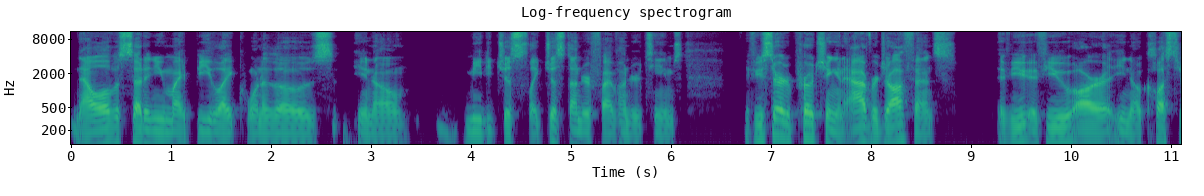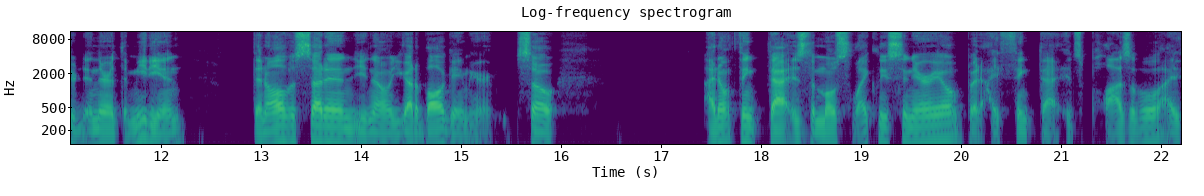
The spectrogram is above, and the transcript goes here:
Now all of a sudden you might be like one of those, you know, meet just like just under 500 teams. If you start approaching an average offense, if you if you are, you know, clustered in there at the median, then all of a sudden, you know, you got a ball game here. So I don't think that is the most likely scenario, but I think that it's plausible. I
